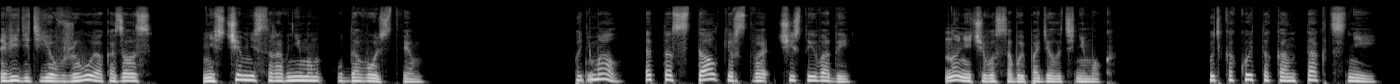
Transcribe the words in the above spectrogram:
Видеть ее вживую оказалось ни с чем не сравнимым удовольствием. Понимал, это сталкерство чистой воды, но ничего с собой поделать не мог. Хоть какой-то контакт с ней,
